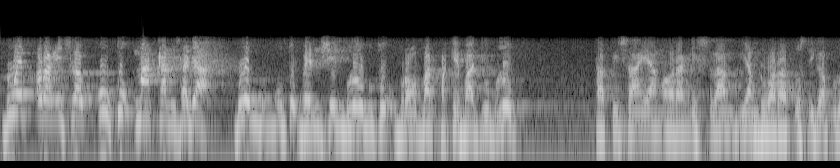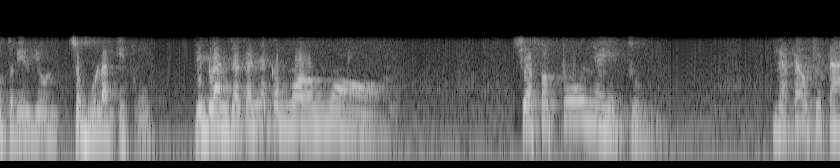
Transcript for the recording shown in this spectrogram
duit orang Islam untuk makan saja belum untuk bensin belum untuk berobat pakai baju belum tapi sayang orang Islam yang 230 triliun sebulan itu dibelanjakannya ke mall-mall. Siapa punya itu? Nggak tahu kita.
